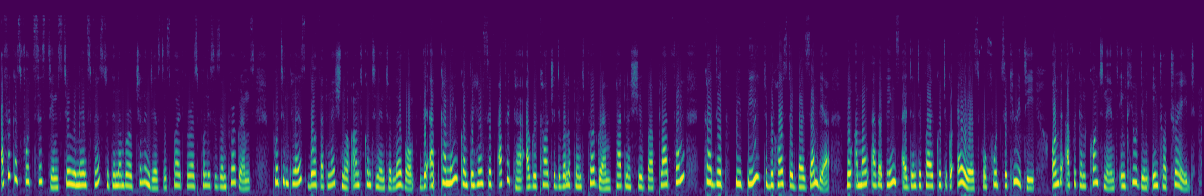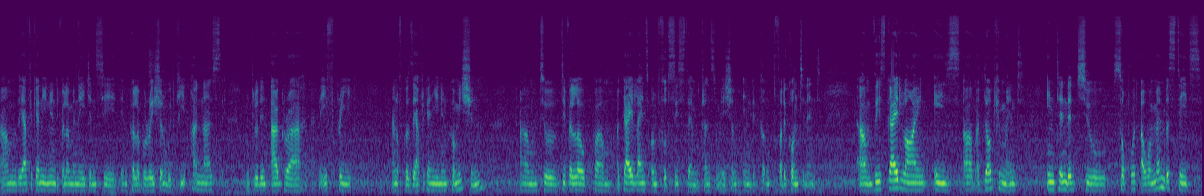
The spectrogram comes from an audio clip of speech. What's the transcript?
Africa's food system still remains faced with a number of challenges despite various policies and programs put in place both at national and continental level. The upcoming Comprehensive Africa Agriculture Development Program Partnership uh, Platform, CAADP PP, to be hosted by Zambia, will among other things identify critical areas for food security on the African continent, including intra-trade. Um, the African Union Development Agency, in collaboration with key partners, including AGRA and IFPRI, and of course the African Union Commission, um, to develop um, guidelines on food system transformation in the for the continent. Um, this guideline is um, a document intended to support our member states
